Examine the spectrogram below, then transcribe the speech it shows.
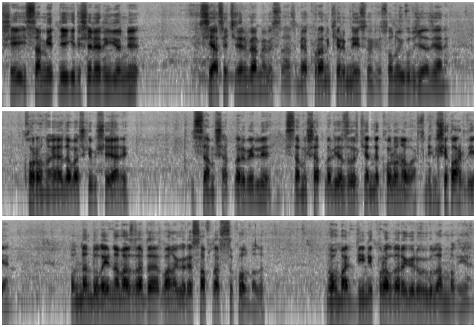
şey İslamiyetle ilgili şeylerin yönünü siyasetçilerin vermemesi lazım. Ya Kur'an-ı Kerim neyi söylüyorsa onu uygulayacağız yani. Korona ya da başka bir şey yani. İslam'ın şartları belli. İslam'ın şartları yazılırken ne korona var ne bir şey vardı yani. Ondan dolayı namazlarda bana göre saflar sık olmalı. Normal dini kurallara göre uygulanmalı yani.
